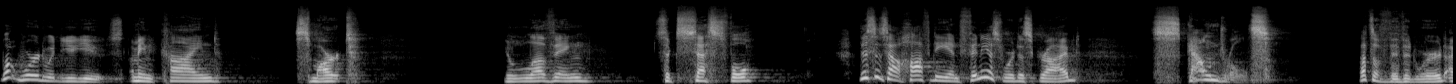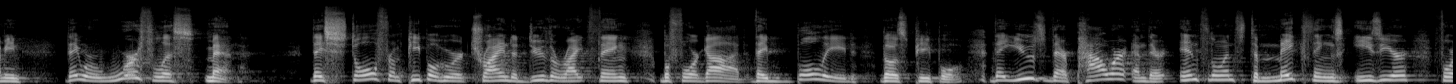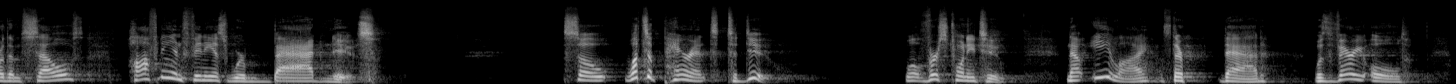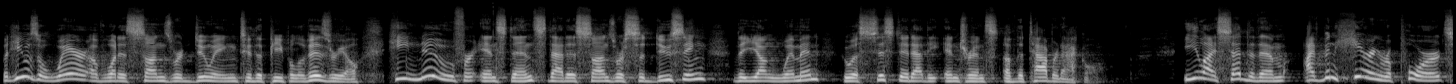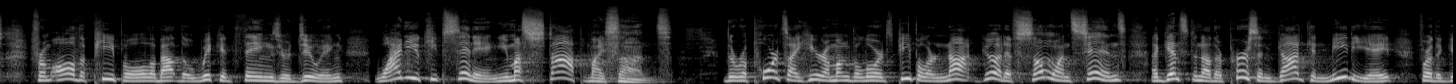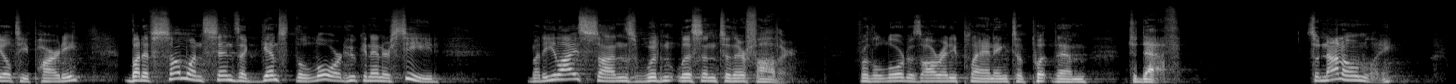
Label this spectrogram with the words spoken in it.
What word would you use? I mean, kind, smart, you know, loving, successful. This is how Hophni and Phineas were described scoundrels. That's a vivid word. I mean, they were worthless men. They stole from people who were trying to do the right thing before God. They bullied those people. They used their power and their influence to make things easier for themselves. Hophni and Phineas were bad news. So, what's a parent to do? Well, verse 22. Now, Eli, it's their dad, was very old but he was aware of what his sons were doing to the people of Israel. He knew, for instance, that his sons were seducing the young women who assisted at the entrance of the tabernacle. Eli said to them, I've been hearing reports from all the people about the wicked things you're doing. Why do you keep sinning? You must stop, my sons. The reports I hear among the Lord's people are not good. If someone sins against another person, God can mediate for the guilty party. But if someone sins against the Lord, who can intercede? But Eli's sons wouldn't listen to their father, for the Lord was already planning to put them to death. So not only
